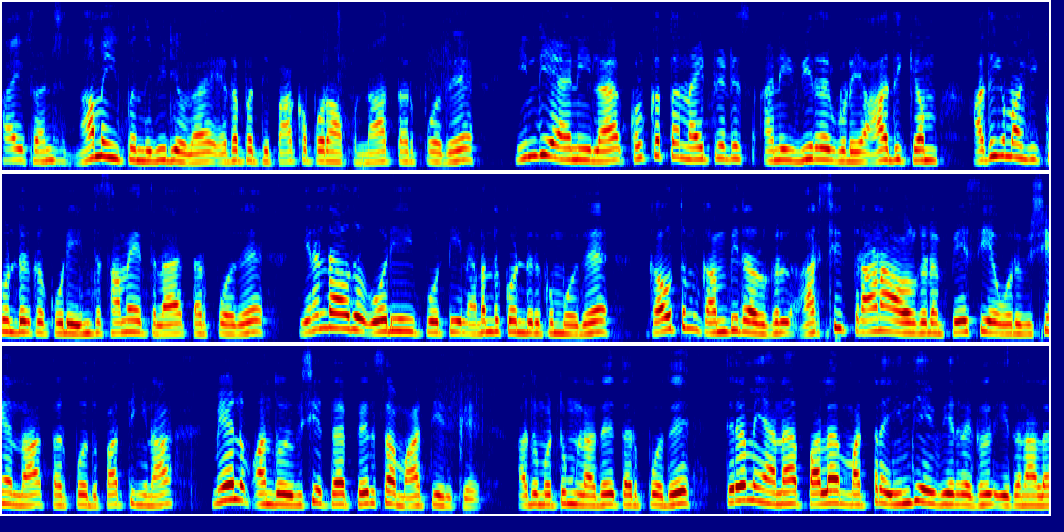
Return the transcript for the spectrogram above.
ஹாய் ஃப்ரெண்ட்ஸ் நாம் இப்போ இந்த வீடியோவில் எதை பற்றி பார்க்க போகிறோம் அப்படின்னா தற்போது இந்திய அணியில் கொல்கத்தா நைட் ரைடர்ஸ் அணி வீரர்களுடைய ஆதிக்கம் அதிகமாகி கொண்டிருக்கக்கூடிய இந்த சமயத்தில் தற்போது இரண்டாவது ஓடிஐ போட்டி நடந்து கொண்டிருக்கும் போது கௌதம் கம்பீர் அவர்கள் ஹர்ஷித் ராணா அவர்களிடம் பேசிய ஒரு விஷயந்தான் தற்போது பார்த்தீங்கன்னா மேலும் அந்த ஒரு விஷயத்தை பெருசாக மாற்றியிருக்கு அது மட்டும் இல்லாது தற்போது திறமையான பல மற்ற இந்திய வீரர்கள் இதனால்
